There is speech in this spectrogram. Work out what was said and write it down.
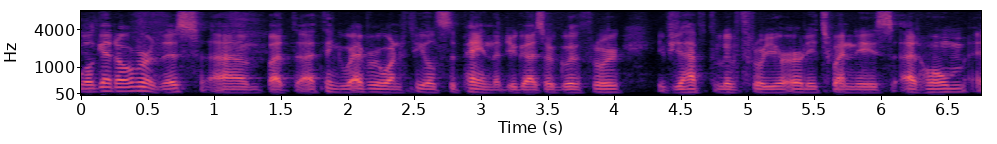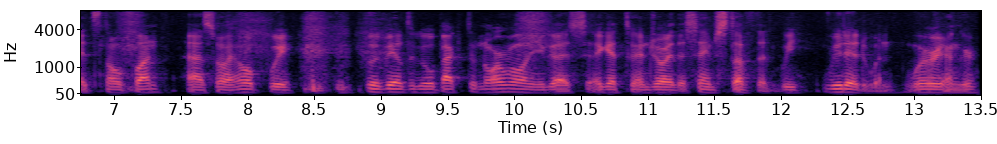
we'll get over this. Um, but I think everyone feels the pain that you guys are going through. If you have to live through your early twenties at home, it's no fun. Uh, so I hope we will be able to go back to normal, and you guys get to enjoy the same stuff that we we did when we were younger.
